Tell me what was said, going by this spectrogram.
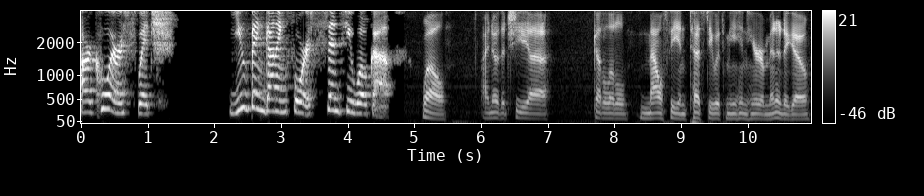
our course, which you've been gunning for since you woke up. Well, I know that she uh, got a little mouthy and testy with me in here a minute ago.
